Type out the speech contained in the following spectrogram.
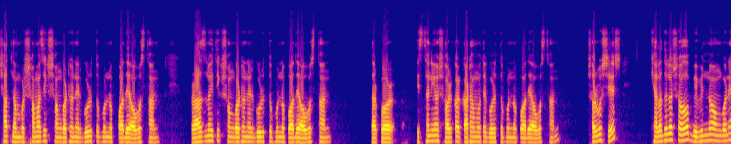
সাত নম্বর সামাজিক সংগঠনের গুরুত্বপূর্ণ পদে অবস্থান, রাজনৈতিক সংগঠনের গুরুত্বপূর্ণ পদে অবস্থান, তারপর স্থানীয় সরকার কাঠামোতে গুরুত্বপূর্ণ পদে অবস্থান। সর্বশেষ, খেলাধুলা সহ বিভিন্ন অঙ্গনে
